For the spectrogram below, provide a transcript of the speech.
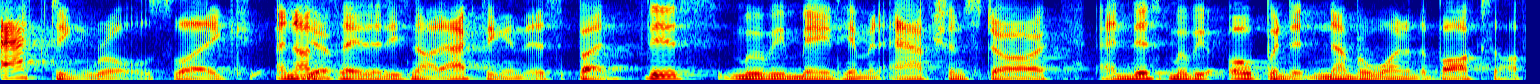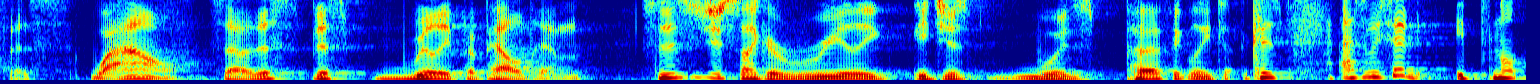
acting roles. Like, and not Yeah. to say that he's not acting in this, but this movie made him an action star, and this movie opened at number one in the box office. wow. So this this really propelled him. So this was just like a really, it just was perfectly because as we said, it's not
